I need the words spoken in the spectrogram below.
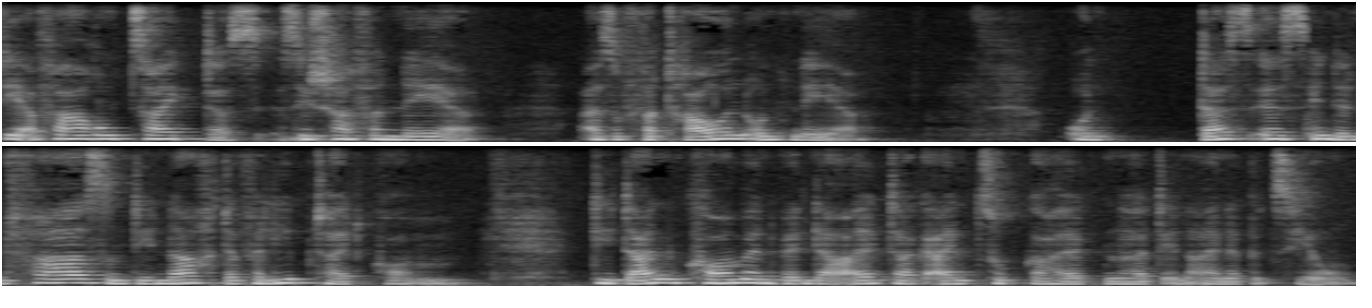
die Erfahrung zeigt das. Sie schaffen Nähe, also Vertrauen und Nähe. Und das ist in den Phasen, die nach der Verliebtheit kommen, die dann kommen, wenn der Alltag Einzug gehalten hat in eine Beziehung.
